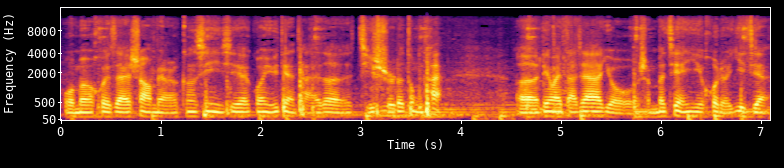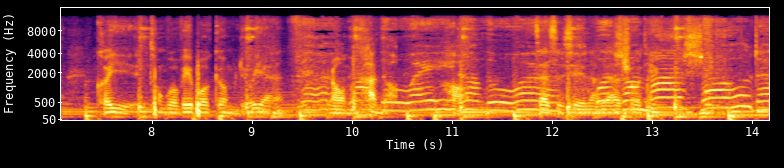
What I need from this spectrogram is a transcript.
我们会在上面更新一些关于电台的及时的动态。呃，另外大家有什么建议或者意见，可以通过微博给我们留言，让我们看到。好，再次谢谢大家的收听。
